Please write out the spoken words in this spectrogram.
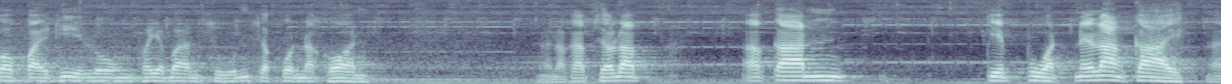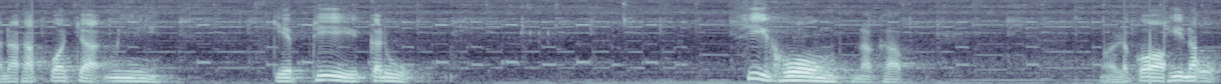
ก็ไปที่โรงพยาบาลศูนย์สกลนครนะครับสำหรับอาการเจ็บปวดในร่างกายนะครับ ก็จะมีเจ็บที่กระดูก ซี่โครงนะครับ แล้วก็ที่หน้าอก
